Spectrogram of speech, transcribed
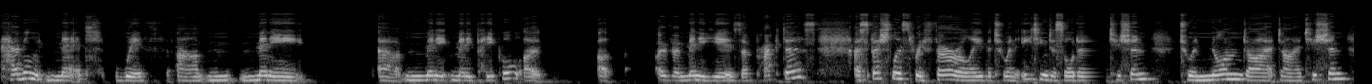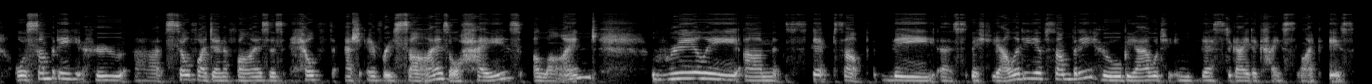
having met with um, many uh, many many people uh, over many years of practice, a specialist referral either to an eating disorder dietitian, to a non-diet dietitian, or somebody who uh, self-identifies as health at every size or HAES aligned, really um, steps up the uh, speciality of somebody who will be able to investigate a case like this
